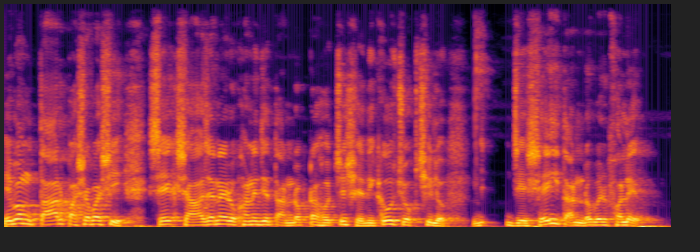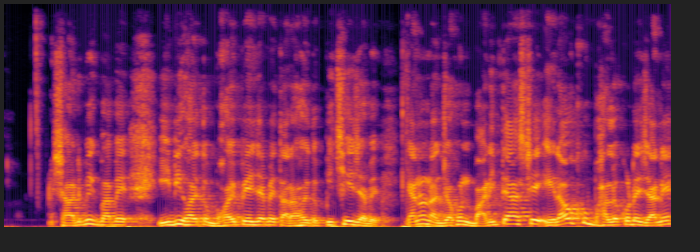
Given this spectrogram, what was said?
এবং তার পাশাপাশি শেখ শাহজাহানের ওখানে যে তাণ্ডবটা হচ্ছে সেদিকেও চোখ ছিল। যে সেই তাণ্ডবের ফলে সার্বিকভাবে ইডি হয়তো ভয় পেয়ে যাবে, তারা হয়তো পিছিয়ে যাবে। কেননা যখন বাড়িতে আসছে, এরাও খুব ভালো করে জানে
